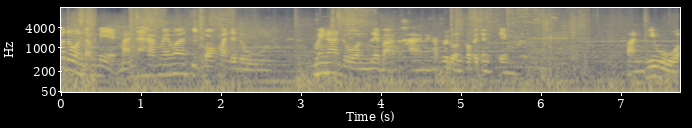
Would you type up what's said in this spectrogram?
ก็โดนดาเมจมันนะครับแม้ว่าฮิตบ็อกมันจะดู ไม่น่าโดนในบางครั้งนะครับ ก็โดนเข้าไปเต็มๆเลยฟันที่หัว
